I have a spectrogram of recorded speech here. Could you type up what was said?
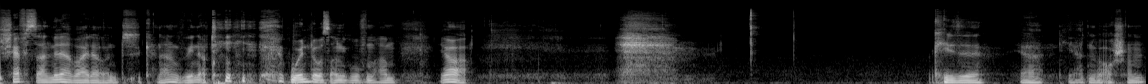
Chefs an, Mitarbeiter und keine Ahnung, wen, ob die Windows angerufen haben. Ja. Diese, ja, die hatten wir auch schon.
